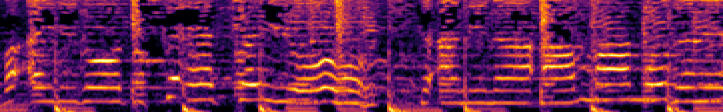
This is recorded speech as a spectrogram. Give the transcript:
laba aynigood iska eegtayo iska amina ammaan mudane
